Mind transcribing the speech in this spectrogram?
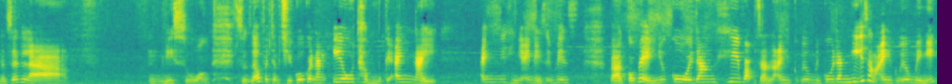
nó rất là ừ, đi xuống xuống dốc và thậm chí cô còn đang yêu thầm một cái anh này anh hình như anh này diễn viên. Và có vẻ như cô ấy đang hy vọng rằng là anh cũng yêu mình cô ấy đang nghĩ rằng là anh cũng yêu mình ý.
